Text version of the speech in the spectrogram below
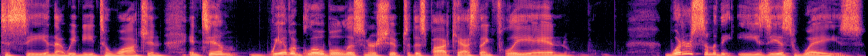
to see and that we need to watch. And and Tim, we have a global listenership to this podcast, thankfully. And what are some of the easiest ways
